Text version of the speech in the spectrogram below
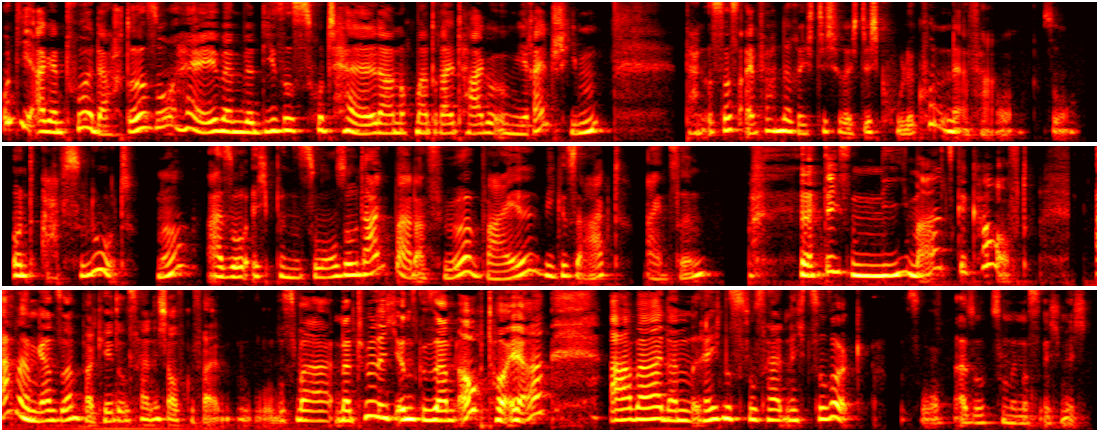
Und die Agentur dachte so, hey, wenn wir dieses Hotel da nochmal drei Tage irgendwie reinschieben, dann ist das einfach eine richtig, richtig coole Kundenerfahrung. So. Und absolut. Ne? Also ich bin so, so dankbar dafür, weil, wie gesagt, einzeln hätte ich es niemals gekauft. Aber im Gesamtpaket ist halt nicht aufgefallen. Das war natürlich insgesamt auch teuer, aber dann rechnest du es halt nicht zurück. So, also zumindest ich nicht.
